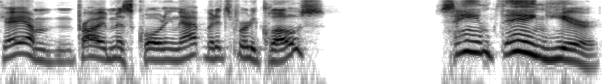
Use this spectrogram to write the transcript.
Okay, I'm probably misquoting that, but it's pretty close. Same thing here.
